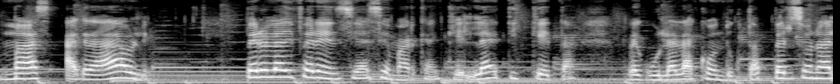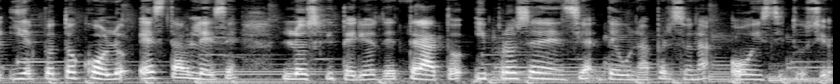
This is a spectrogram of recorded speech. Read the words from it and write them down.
más agradable. Pero la diferencia se marca en que la etiqueta regula la conducta personal y el protocolo establece los criterios de trato y procedencia de una persona o institución.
